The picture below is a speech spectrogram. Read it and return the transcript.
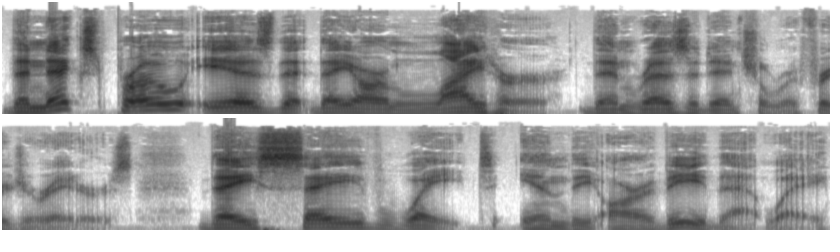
The next pro is that they are lighter than residential refrigerators. They save weight in the RV that way.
